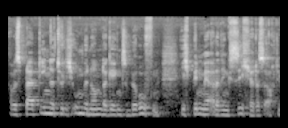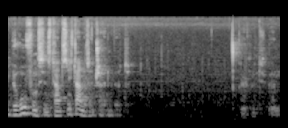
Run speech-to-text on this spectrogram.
Aber es bleibt Ihnen natürlich unbenommen, dagegen zu berufen. Ich bin mir allerdings sicher, dass auch die Berufungsinstanz nicht anders entscheiden wird. Na gut, dann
